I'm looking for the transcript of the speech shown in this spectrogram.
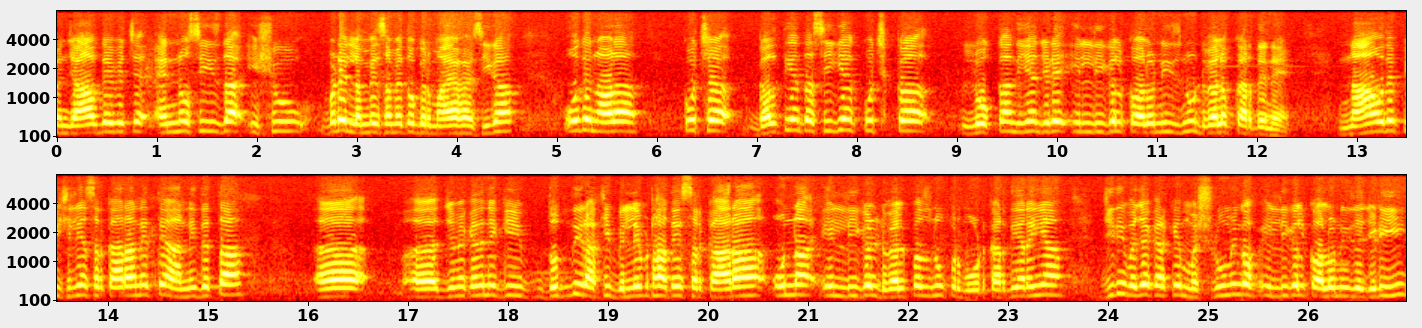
ਪੰਜਾਬ ਦੇ ਵਿੱਚ ਐਨਓਸੀਜ਼ ਦਾ ਇਸ਼ੂ ਬੜੇ ਲੰਬੇ ਸਮੇਂ ਤੋਂ ਗਰਮਾਇਆ ਹੋਇਆ ਸੀਗਾ। ਉਹਦੇ ਨਾਲ ਕੁਝ ਗਲਤੀਆਂ ਤਾਂ ਸੀਗੀਆਂ ਕੁਝ ਕ ਲੋਕਾਂ ਦੀਆਂ ਜਿਹੜੇ ਇਲੀਗਲ ਕਾਲੋਨੀਜ਼ ਨੂੰ ਡਿਵੈਲਪ ਕਰਦੇ ਨੇ। ਨਾ ਉਹਦੇ ਪਿਛਲੀਆਂ ਸਰਕਾਰਾਂ ਨੇ ਧਿਆਨ ਨਹੀਂ ਦਿੱਤਾ। ਜਿਵੇਂ ਕਹਿੰਦੇ ਨੇ ਕਿ ਦੁੱਧ ਦੀ ਰਾਖੀ ਬਿੱਲੇ ਬਿਠਾਤੇ, ਸਰਕਾਰਾਂ ਉਹਨਾਂ ਇਲੀਗਲ ਡਿਵੈਲਪਰਸ ਨੂੰ ਪ੍ਰਮੋਟ ਕਰਦੀਆਂ ਰਹੀਆਂ, ਜਿਹਦੀ ਵਜ੍ਹਾ ਕਰਕੇ ਮਸ਼ਰੂਮਿੰਗ ਆਫ ਇਲੀਗਲ ਕਾਲੋਨੀਜ਼ ਹੈ ਜਿਹੜੀ,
